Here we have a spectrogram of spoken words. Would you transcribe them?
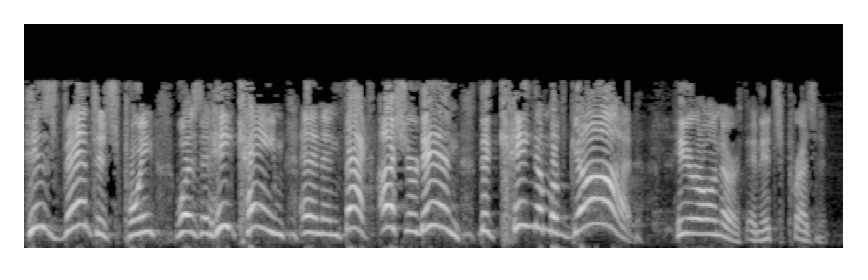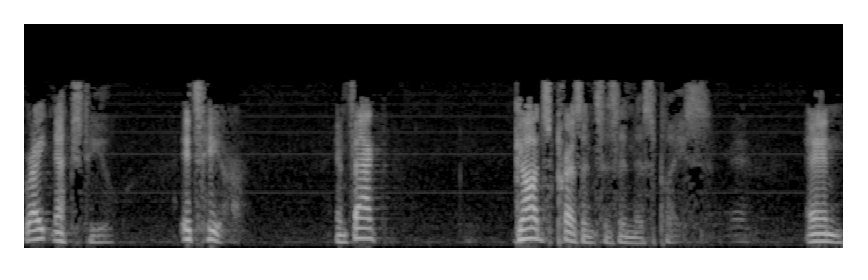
his vantage point was that he came and in fact ushered in the kingdom of God here on earth and it's present right next to you. It's here. In fact, God's presence is in this place. And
